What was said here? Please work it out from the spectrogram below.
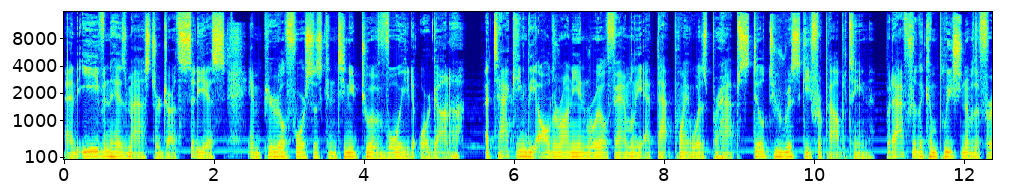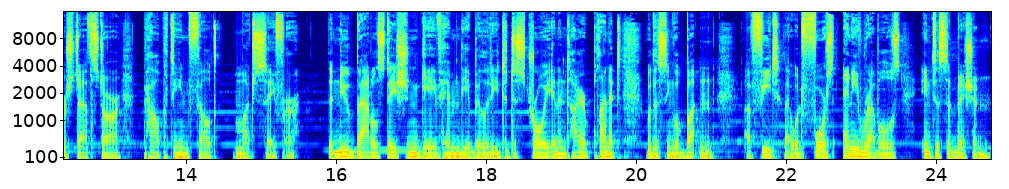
and even his master Darth Sidious, Imperial forces continued to avoid Organa. Attacking the Alderaanian royal family at that point was perhaps still too risky for Palpatine. But after the completion of the first Death Star, Palpatine felt much safer. The new battle station gave him the ability to destroy an entire planet with a single button, a feat that would force any rebels into submission.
